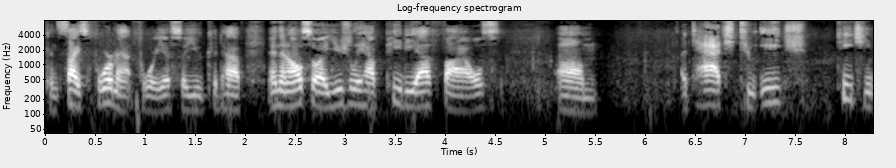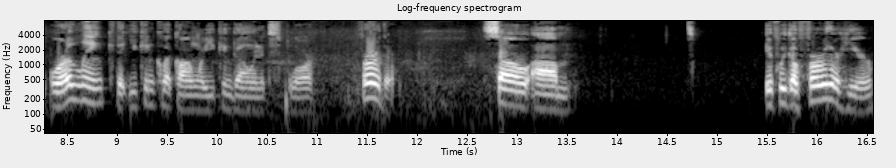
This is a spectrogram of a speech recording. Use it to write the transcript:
concise format for you, so you could have. And then also, I usually have PDF files um, attached to each teaching or a link that you can click on where you can go and explore further. So, um, if we go further here,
